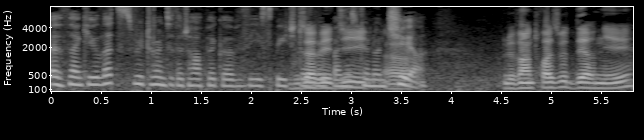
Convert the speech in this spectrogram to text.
Uh, thank you. Let's return to the topic of the speech Vous avez delivered by dit, euh, Le 23 août dernier,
